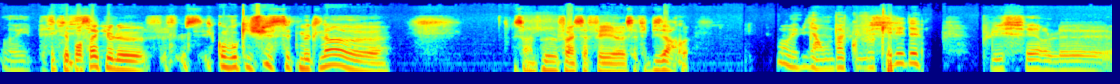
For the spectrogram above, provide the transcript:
Oui, parce que C'est pour ça que le convoquer juste cette meute-là, euh, c'est un peu, enfin, ça fait, euh, ça fait bizarre, quoi. Bon, eh bien, on va convoquer les deux. plus faire le.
